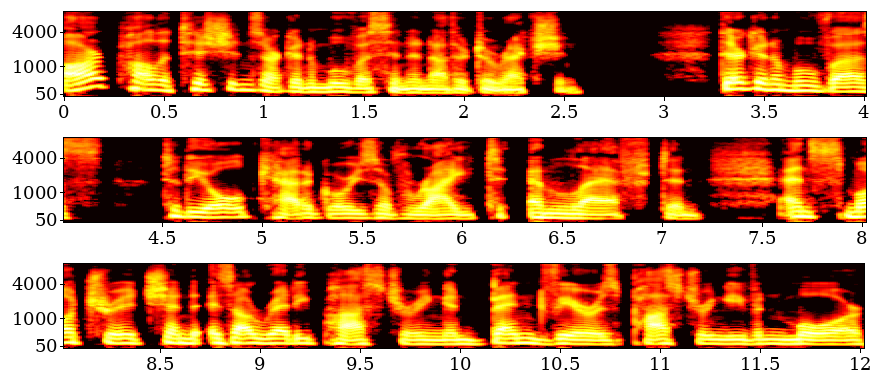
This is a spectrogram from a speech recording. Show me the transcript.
Our politicians are going to move us in another direction. They're going to move us to the old categories of right and left and, and Smotrich and is already posturing and Ben Gvir is posturing even more.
